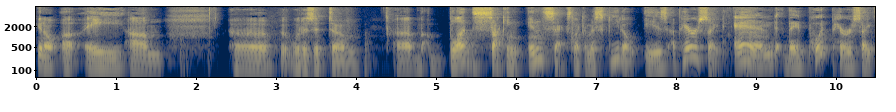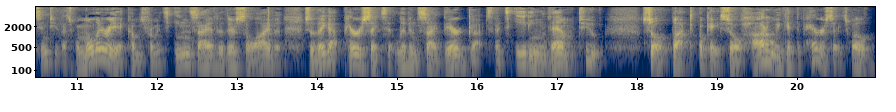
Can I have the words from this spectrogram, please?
You know, uh, a, um, uh, what is it? Um, uh, blood sucking insects like a mosquito is a parasite and they put parasites into you. That's where malaria comes from. It's inside of their saliva. So they got parasites that live inside their guts that's eating them too. So, but okay, so how do we get the parasites? Well,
